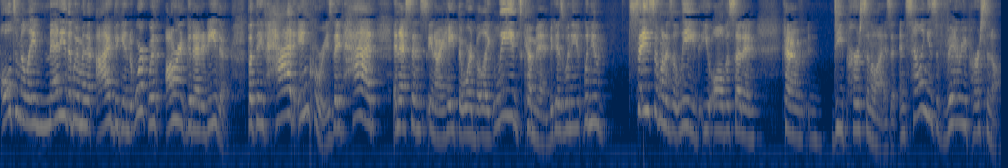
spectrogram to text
ultimately many of the women that i begin to work with aren't good at it either. But they've had inquiries. They've had in essence you know i hate the word but like leads come in. Because when you when you say someone is a lead you all of a sudden kind of depersonalize it and selling is very personal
